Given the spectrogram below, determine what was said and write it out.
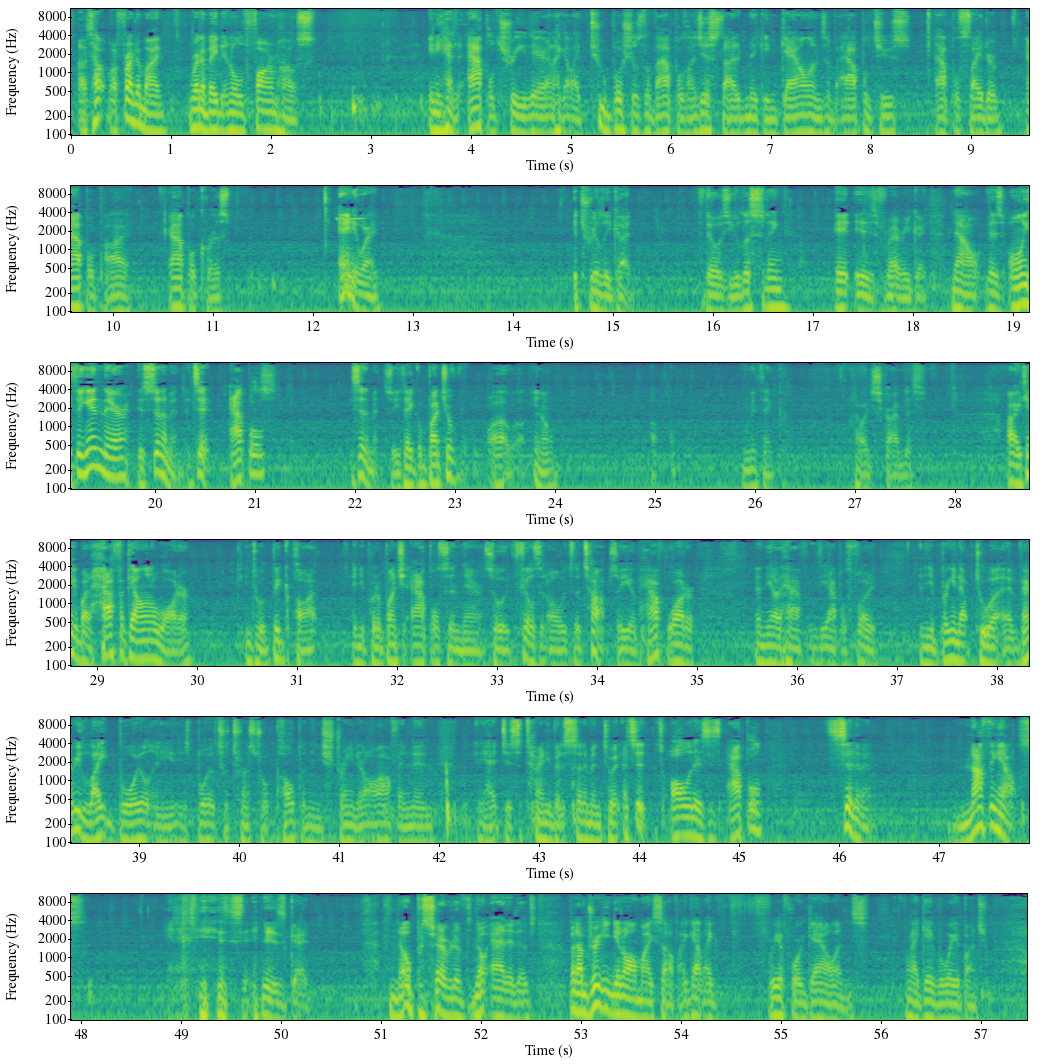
I was helping a friend of mine renovate an old farmhouse. And he had an apple tree there, and I got like two bushels of apples. I just started making gallons of apple juice, apple cider, apple pie, apple crisp. Anyway, it's really good. For those of you listening, it is very good. Now, there's only thing in there is cinnamon. That's it. Apples, cinnamon. So you take a bunch of, uh, you know, let me think how I describe this. All right, you take about half a gallon of water into a big pot, and you put a bunch of apples in there, so it fills it all the way to the top. So you have half water, and the other half the apples floating. And you bring it up to a, a very light boil, and you just boil it till it turns to a pulp, and then you strain it off, and then and you add just a tiny bit of cinnamon to it. That's it. That's all it is. It's apple, cinnamon, nothing else. It is, it is good. No preservatives, no additives. But I'm drinking it all myself. I got like three or four gallons, and I gave away a bunch.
